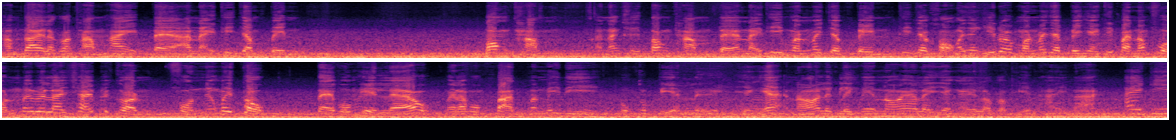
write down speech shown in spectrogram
ทำได้เราก็ทำให้ แต่อันไหนที่จำเป็น ต้องทำอันนั้นคือต้องทำแต่อันไหนที่มันไม่จะเป็นที่เจ้าของก็ยังคิดว่ามันไม่จะเป็นอย่างที่ปัดน้ำฝนไม่เป็นไรใช้ไปก่อนฝนยังไม่ตก แต่ผมเห็นแล้ว เวลาผมปัดมันไม่ดี ผมก็เปลี่ยนเลย อย่างเงี้ยเนาะเล็กๆน้อยๆอะไรยังไงเราก็เปลี่ยนให้นะไอที่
